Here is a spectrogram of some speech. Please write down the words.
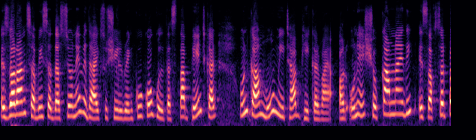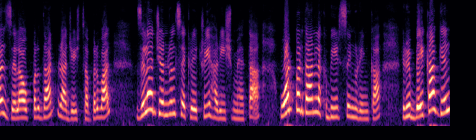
इस दौरान सभी सदस्यों ने विधायक सुशील रिंकू को गुलदस्ता भेंट कर उनका मुँह मीठा भी करवाया और उन्हें शुभकामनाएँ दी। इस अवसर पर जिला उप प्रधान राजेश सब्रवाल, जिला general secretary Harish Mehta, ward प्रधान लखबीर सिंह रिंका, रिबेका गिल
